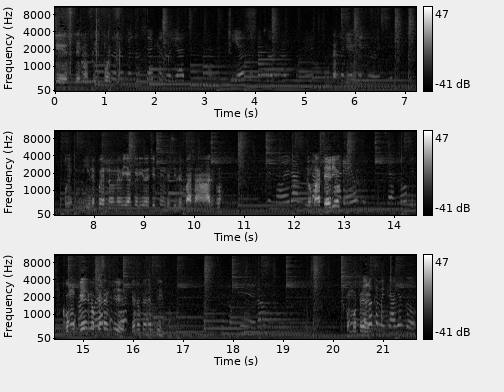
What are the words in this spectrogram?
que estés así porque... Solo que no sé, pero ya querido decir. Pues mire, pues no me había querido decir sin decirle pasa algo. Que no eran Lo más serio- mareos, o sea, no, Es ¿Cómo qué es lo que sentís? ¿Qué es lo que sentís? Sino que era... ¿Cómo te Solo que me quedaba viendo...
